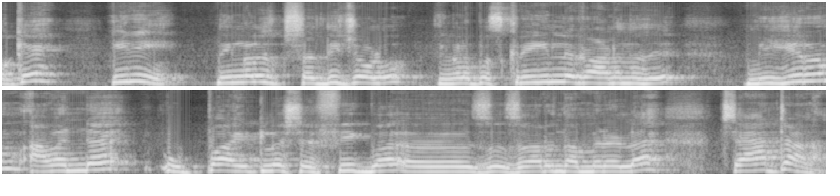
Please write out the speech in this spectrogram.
ഓക്കെ ഇനി നിങ്ങൾ ശ്രദ്ധിച്ചോളൂ നിങ്ങളിപ്പോൾ സ്ക്രീനിൽ കാണുന്നത് മിഹിറും അവന്റെ ഉപ്പായിട്ടുള്ള ഷെഫീഖ് സാറും തമ്മിലുള്ള ചാറ്റാണ്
